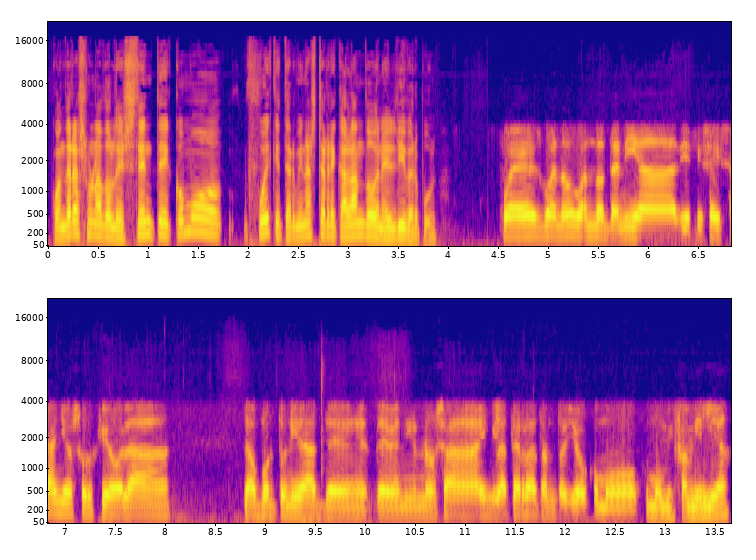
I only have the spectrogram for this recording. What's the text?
cuando eras un adolescente? ¿Cómo fue que terminaste recalando en el Liverpool? Pues bueno, cuando tenía 16 años surgió la, la oportunidad de, de venirnos a Inglaterra, tanto yo como, como mi familia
